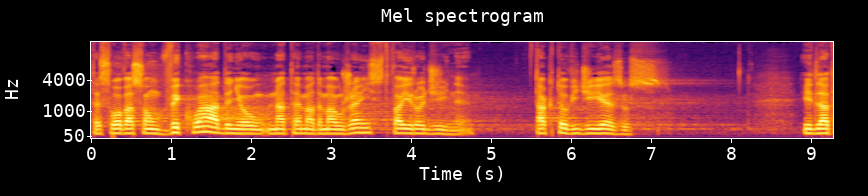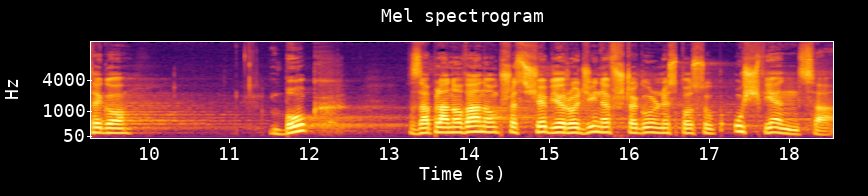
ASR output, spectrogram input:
Te słowa są wykładnią na temat małżeństwa i rodziny. Tak to widzi Jezus. I dlatego Bóg zaplanowaną przez siebie rodzinę w szczególny sposób uświęca.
